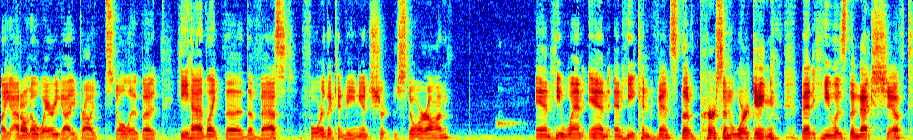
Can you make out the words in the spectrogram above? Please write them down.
like I don't know where he got he probably stole it, but he had like the the vest for the convenience sh- store on. And he went in and he convinced the person working that he was the next shift,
